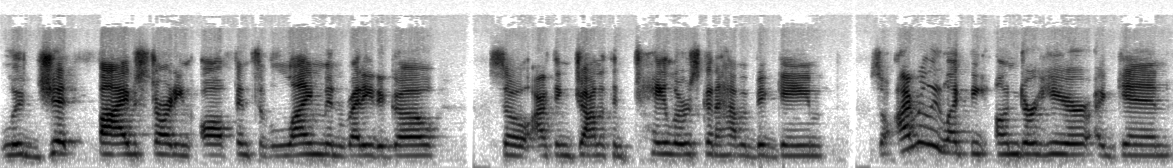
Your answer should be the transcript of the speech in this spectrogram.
legit five starting offensive linemen ready to go. So I think Jonathan Taylor's going to have a big game. So I really like the under here again,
